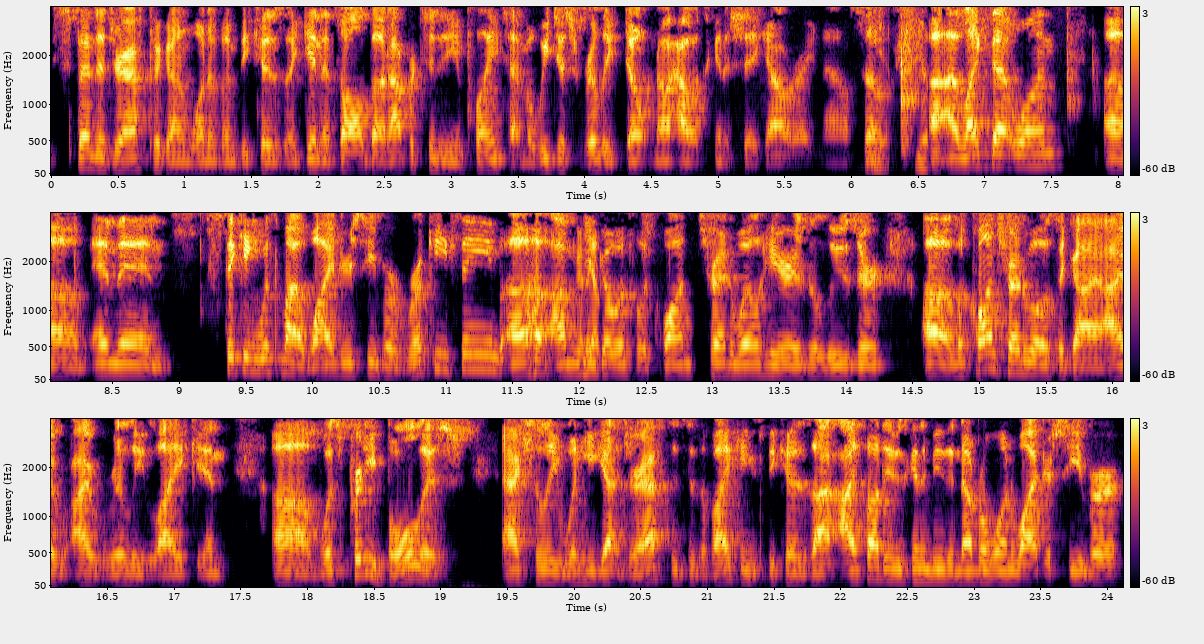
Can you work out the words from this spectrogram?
spend a draft pick on one of them because again, it's all about opportunity and playing time, and we just really don't know how it's going to shake out right now. So yep. I, I like that one. Um, and then sticking with my wide receiver rookie theme, uh, I'm going to Yep. go with Laquan Treadwell here as a loser. Uh, Laquan Treadwell is a guy I, I really like and um, was pretty bullish actually when he got drafted to the Vikings because I, I thought he was going to be the number one wide receiver.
